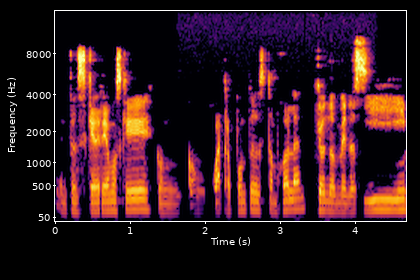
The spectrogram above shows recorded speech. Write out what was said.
Entonces quedaríamos que con, con cuatro puntos Tom Holland Que uno menos. y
